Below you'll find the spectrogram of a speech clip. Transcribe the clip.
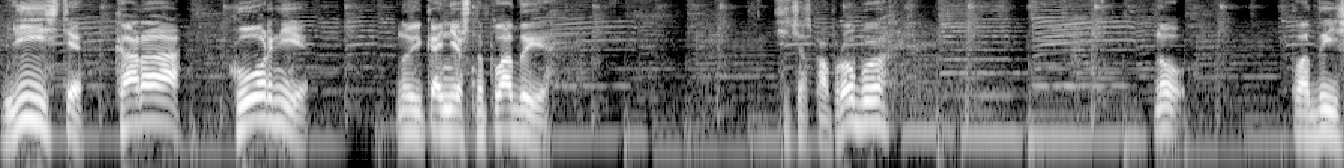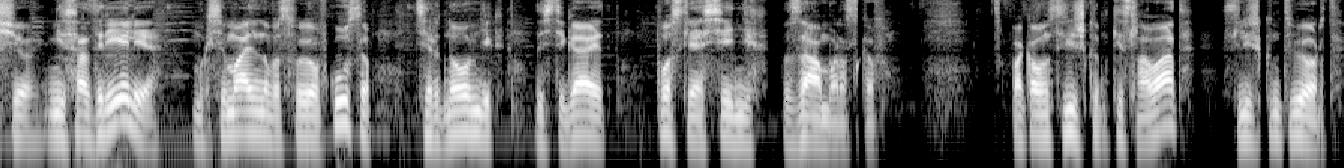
листья, кора, корни, ну и, конечно, плоды. Сейчас попробую. Ну, плоды еще не созрели. Максимального своего вкуса терновник достигает после осенних заморозков. Пока он слишком кисловат, слишком тверд.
